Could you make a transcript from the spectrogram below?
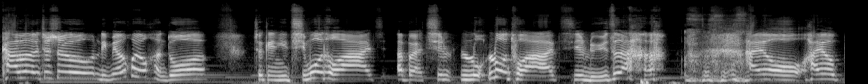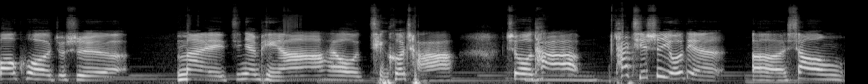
他们就是里面会有很多，就给你骑摩托啊，啊，不是骑骆骆驼啊，骑驴子啊，还有还有包括就是卖纪念品啊，还有请喝茶。就它它其实有点呃像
